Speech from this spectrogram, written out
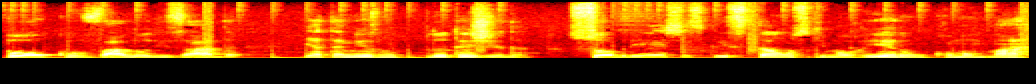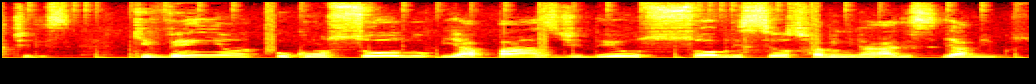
pouco valorizada e até mesmo protegida. Sobre estes cristãos que morreram como mártires, que venha o consolo e a paz de Deus sobre seus familiares e amigos,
